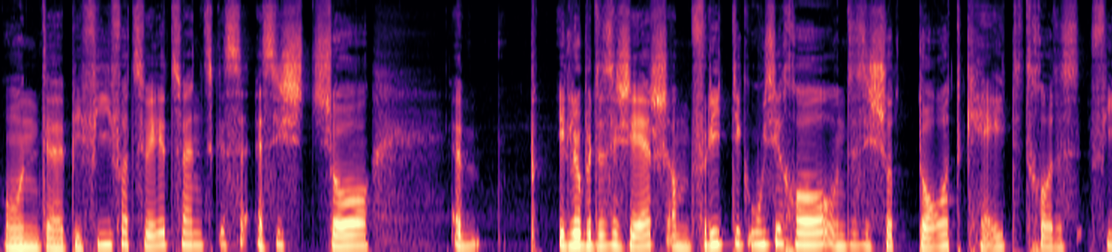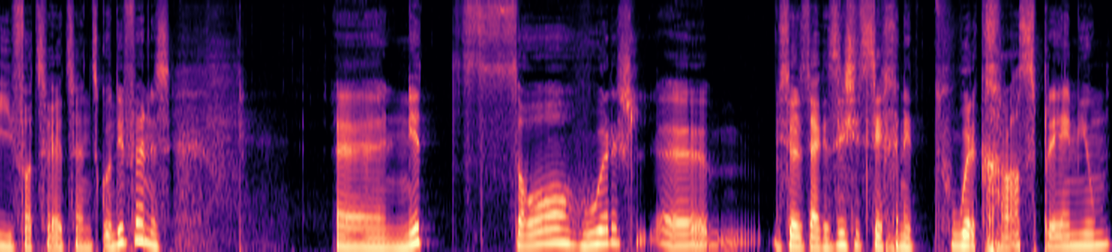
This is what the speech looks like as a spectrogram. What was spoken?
Und äh, bei FIFA 22, es, es ist schon, äh, ich glaube, das ist erst am Freitag rausgekommen und es ist schon tot gehatet, das FIFA 22. Und ich finde es äh, nicht so hure, äh, wie soll ich sagen, es ist jetzt sicher nicht hure krass Premium,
